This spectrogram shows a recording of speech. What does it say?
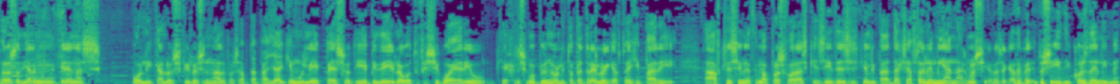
Τώρα στο διάλειμμα με πήρε ένας πολύ καλός φίλος συνάδελφος από τα παλιά και μου λέει: Πες ότι επειδή λόγω του φυσικού αερίου και χρησιμοποιούν όλοι το πετρέλαιο, γι' αυτό έχει πάρει αύξηση. Είναι θέμα προσφοράς και ζήτησης κλπ. Εντάξει, αυτό είναι μία ανάγνωση, αλλά σε κάθε περίπτωση ειδικός δεν είμαι.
